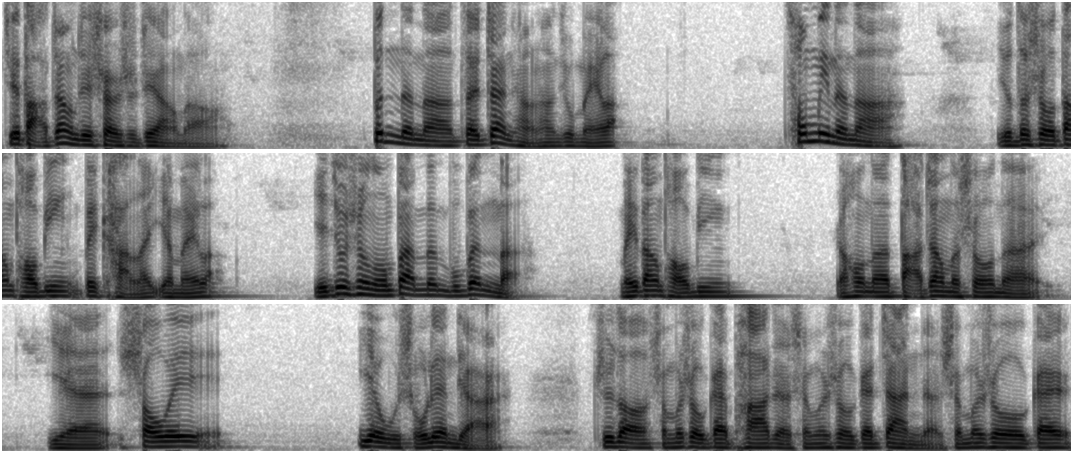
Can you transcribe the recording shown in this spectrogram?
这打仗这事儿是这样的啊，笨的呢在战场上就没了，聪明的呢，有的时候当逃兵被砍了也没了。也就是那种半笨不笨的，没当逃兵，然后呢，打仗的时候呢，也稍微业务熟练点儿，知道什么时候该趴着，什么时候该站着，什么时候该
